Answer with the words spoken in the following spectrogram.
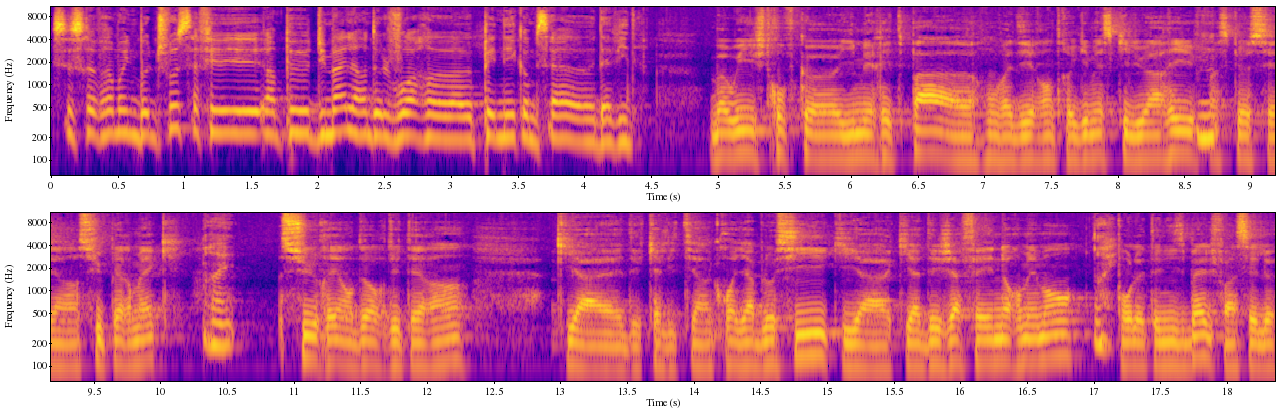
Ce serait vraiment une bonne chose. Ça fait un peu du mal hein, de le voir peiner comme ça, David. Bah oui, je trouve qu'il mérite pas, on va dire entre guillemets, ce qui lui arrive, mm. parce que c'est un super mec, ouais. sur et en dehors du terrain, qui a des qualités incroyables aussi, qui a, qui a déjà fait énormément pour le tennis belge. Enfin, c'est le,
